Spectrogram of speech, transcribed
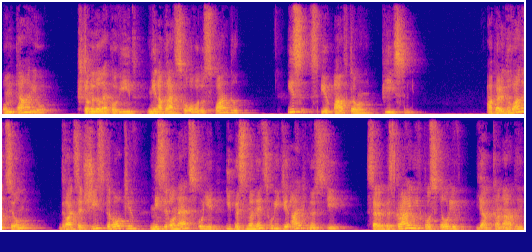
Онтаріо, що недалеко від Ніагарського водоспаду, із співавтором пісні. А передували цьому 26 років місіонерської і письменницької діяльності серед безкрайніх просторів як Канади,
